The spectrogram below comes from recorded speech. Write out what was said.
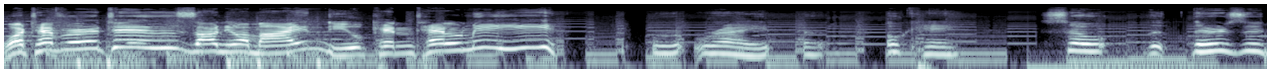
Whatever it is on your mind, you can tell me. r- right. Uh, okay. So, th- there's a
